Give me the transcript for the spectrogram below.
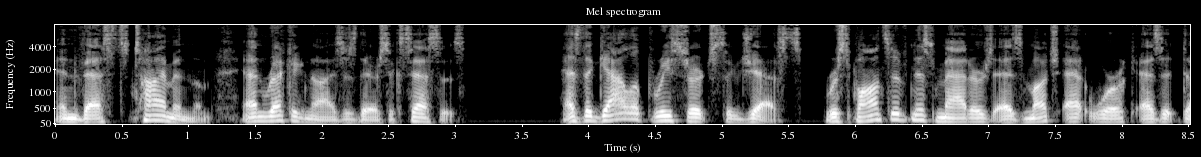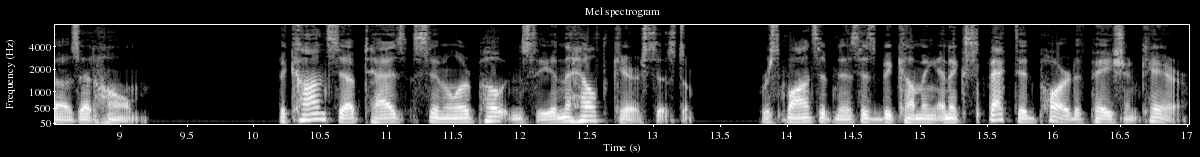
invests time in them, and recognizes their successes. As the Gallup research suggests, responsiveness matters as much at work as it does at home. The concept has similar potency in the healthcare system. Responsiveness is becoming an expected part of patient care.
